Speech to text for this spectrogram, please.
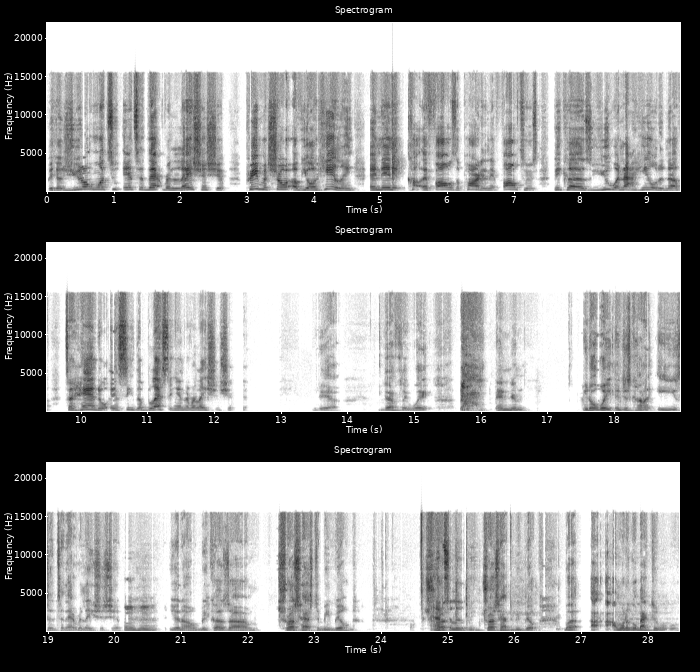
because you don't want to enter that relationship premature of your healing and then it it falls apart and it falters because you were not healed enough to handle and see the blessing in the relationship. Yeah, definitely wait, and then you know wait and just kind of ease into that relationship. Mhm. You know because um trust has to be built. Tru- Absolutely. trust had to be built. But I, I want to go back to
